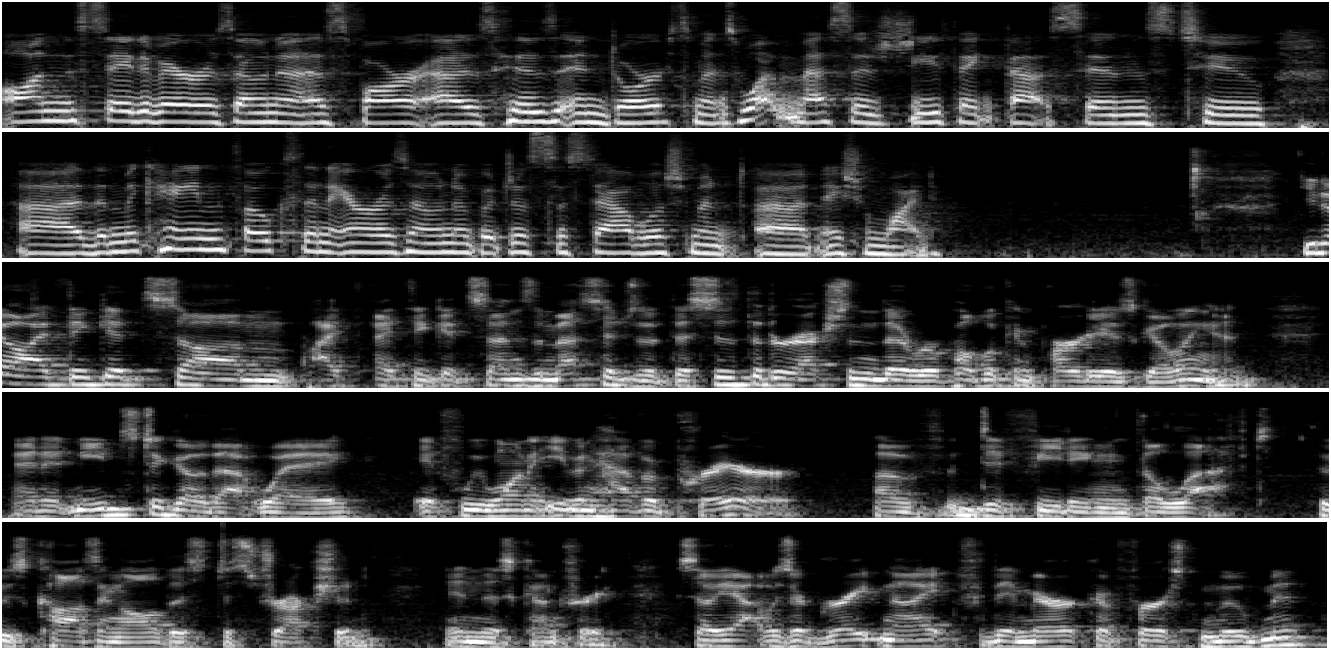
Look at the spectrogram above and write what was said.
on the state of Arizona as far as his endorsements. What message do you think that sends to uh, the McCain folks in Arizona, but just establishment uh, nationwide? You know, I think it's um, I, I, think it sends the message that this is the direction the Republican Party is going in, and it needs to go that way if we want to even have a prayer of defeating the left, who's causing all this destruction in this country. So yeah, it was a great night for the America First movement,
